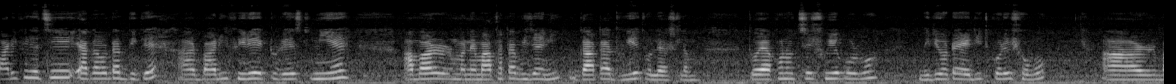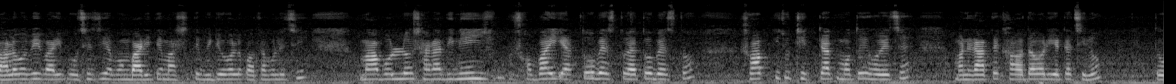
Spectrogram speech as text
বাড়ি ফিরেছি এগারোটার দিকে, আর বাড়ি ফিরে একটু রেস্ট নিয়ে আবার মানে মাথাটা ভিজাইনি গাটা ধুয়ে চলে আসলাম। তো এখন হচ্ছে শুয়ে পড়ব, ভিডিওটা এডিট করে শোবো। আর ভালোভাবেই বাড়ি পৌঁছেছি এবং বাড়িতে মার সাথে ভিডিও কলে কথা বলেছি। মা বলল সারা দিনেই সবাই এত ব্যস্ত এত ব্যস্ত। সব কিছু ঠিকঠাক মতোই হয়েছে। মানে রাতে খাওয়া দাওয়ার ইয়েটা ছিল। তো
